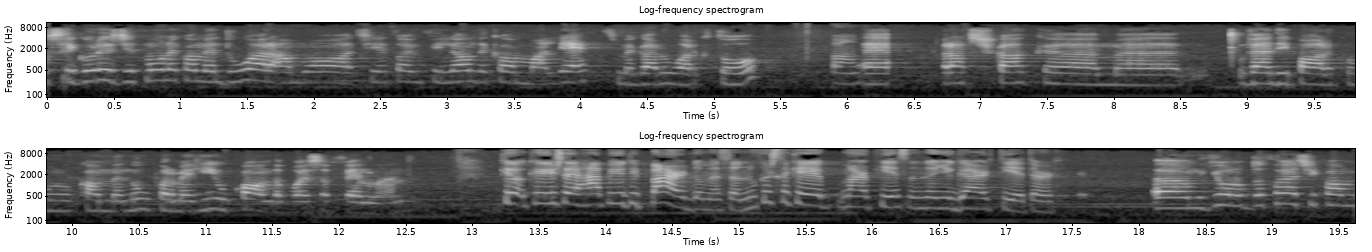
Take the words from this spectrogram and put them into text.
sigurisht gjithmonë e kam menduar ama që jetojmë Finlandë e kam ma lehtë me garuar këtu Po e për atë shkak më vendi i parë ku kam mendu për me hi u kan The Voice of Finland Kjo kjo ishte hapi yt i parë domethënë nuk është se ke marrë pjesë në ndonjë garë tjetër? Um, jo, nuk do thoja që kam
